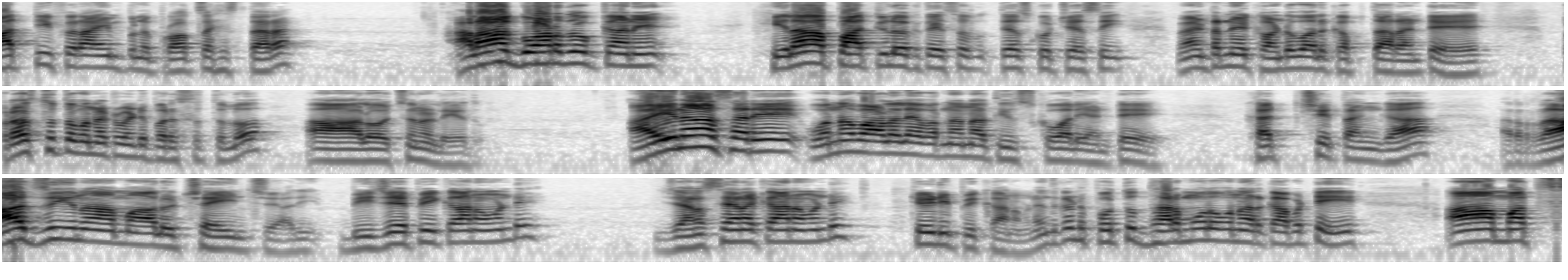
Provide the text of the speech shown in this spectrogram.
పార్టీ ఫిరాయింపులను ప్రోత్సహిస్తారా? అలా గోడదొక్కానే ఇలా పార్టీలోకి తీసు తీసుకొచ్చేసి వెంటనే కండువాలు కప్పుతారంటే ప్రస్తుతం ఉన్నటువంటి పరిస్థితుల్లో ఆ ఆలోచన లేదు. అయినా సరే ఉన్న వాళ్ళలో ఎవరినన్నా తీసుకోవాలి అంటే ఖచ్చితంగా రాజీనామాలు చేయించి. అది బీజేపీ కానివ్వండి జనసేన కానివ్వండి టీడీపీ కానివ్వండి. ఎందుకంటే పొత్తు ధర్మంలో ఉన్నారు కాబట్టి ఆ మత్స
